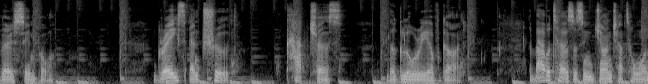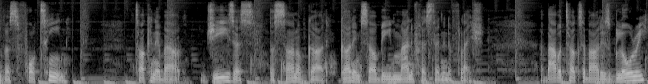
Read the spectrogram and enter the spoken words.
Very simple. Grace and truth captures the glory of God. The Bible tells us in John chapter 1 verse 14 talking about Jesus, the Son of God, God himself being manifested in the flesh. The Bible talks about his glory,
